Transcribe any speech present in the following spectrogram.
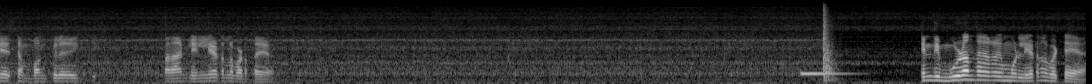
చేసాం బంకులు మా దాంట్లో ఎన్ని లీటర్లు పడతాయో. ఏంది మూడు వందల ఇరవై మూడు లీటర్లు పట్టాయా?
